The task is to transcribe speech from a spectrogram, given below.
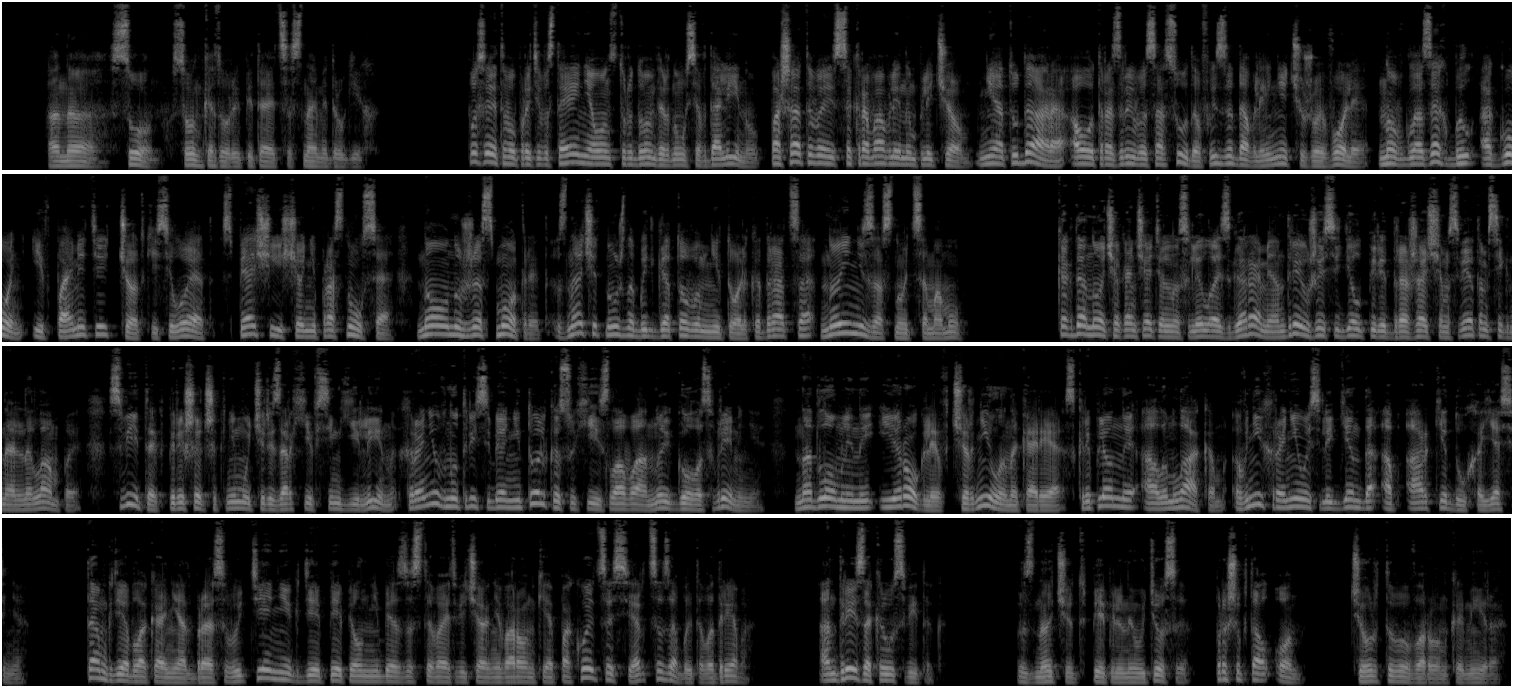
«Она — сон, сон, который питается с нами других. После этого противостояния он с трудом вернулся в долину, пошатываясь с окровавленным плечом, не от удара, а от разрыва сосудов из-за давления чужой воли. Но в глазах был огонь и в памяти четкий силуэт. Спящий еще не проснулся, но он уже смотрит, значит нужно быть готовым не только драться, но и не заснуть самому. Когда ночь окончательно слилась с горами, Андрей уже сидел перед дрожащим светом сигнальной лампы. Свиток, перешедший к нему через архив семьи Лин, хранил внутри себя не только сухие слова, но и голос времени. Надломленный иероглиф, чернила на коре, скрепленный алым лаком, в них хранилась легенда об арке духа ясеня. Там, где облака не отбрасывают тени, где пепел небес застывает в вечерней воронке, покоится сердце забытого древа. Андрей закрыл свиток. «Значит, пепельные утесы», – прошептал он. «Чертова воронка мира».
